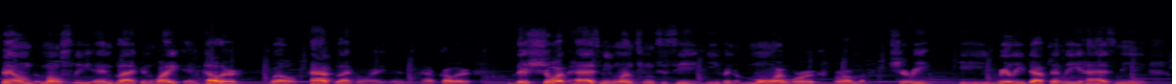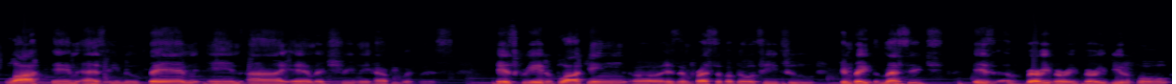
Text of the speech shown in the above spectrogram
Filmed mostly in black and white and color, well, half black and white and half color, this short has me wanting to see even more work from Sherif. He really definitely has me locked in as a new fan, and I am extremely happy with this. His creative blocking, uh, his impressive ability to convey the message is very, very, very beautiful.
